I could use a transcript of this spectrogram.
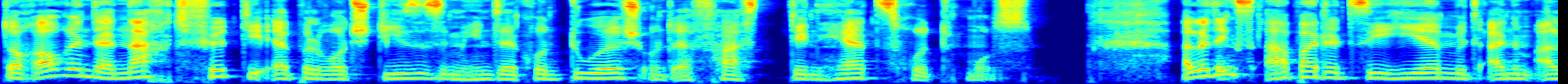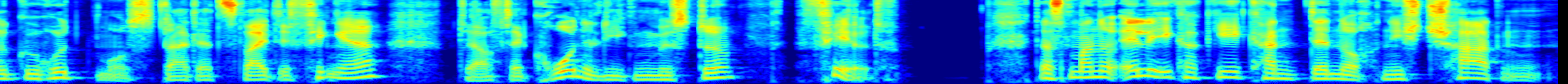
Doch auch in der Nacht führt die Apple Watch dieses im Hintergrund durch und erfasst den Herzrhythmus. Allerdings arbeitet sie hier mit einem Algorithmus, da der zweite Finger, der auf der Krone liegen müsste, fehlt. Das manuelle EKG kann dennoch nicht schaden.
